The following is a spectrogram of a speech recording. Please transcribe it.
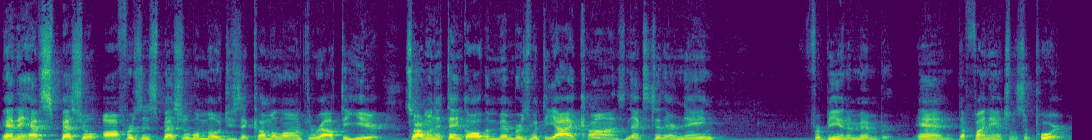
and they have special offers and special emojis that come along throughout the year. So I want to thank all the members with the icons next to their name for being a member and the financial support.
